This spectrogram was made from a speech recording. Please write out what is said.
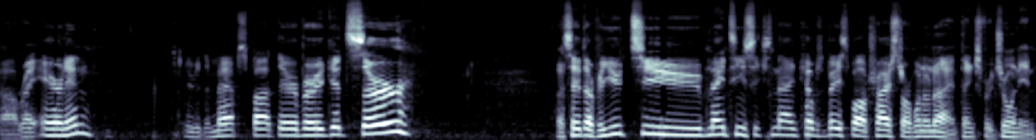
All right, Aaron in. Look at the map spot there. Very good, sir. I saved that for YouTube. 1969 Cubs Baseball TriStar 109. Thanks for joining.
